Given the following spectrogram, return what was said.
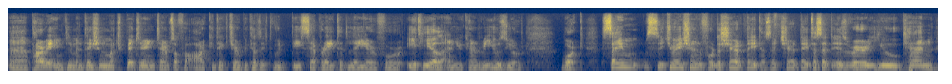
uh, Power BI implementation much better in terms of architecture because it would be separated layer for ETL and you can reuse your work. Same situation for the shared dataset. Shared dataset is where you can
